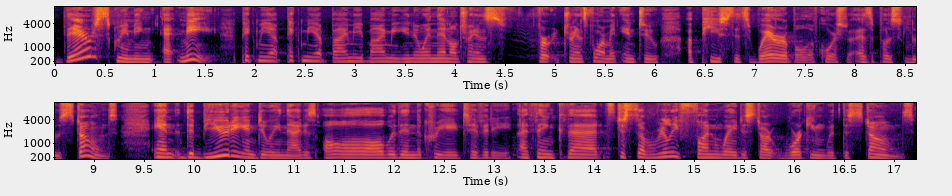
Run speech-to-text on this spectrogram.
they're screaming at me pick me up, pick me up, buy me, buy me, you know, and then I'll transfer transform it into a piece that's wearable, of course, as opposed to loose stones. And the beauty in doing that is all within the creativity. I think that it's just a really fun way to start working with the stones.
